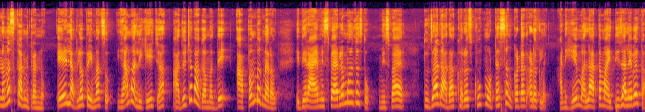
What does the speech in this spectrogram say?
नमस्कार मित्रांनो. एड लागलं प्रेमाचं. या मालिकेच्या आजच्या भागामध्ये आपण बघणार आहोत. इथे राया मिसपायरला म्हणत असतो मिसपायर तुझा दादा खरंच खूप मोठ्या संकटात अडकलाय. आणि हे मला आता माहिती झालंय बरं का.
